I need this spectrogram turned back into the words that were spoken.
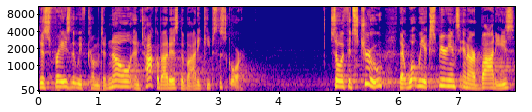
This phrase that we've come to know and talk about is the body keeps the score. So, if it's true that what we experience in our bodies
